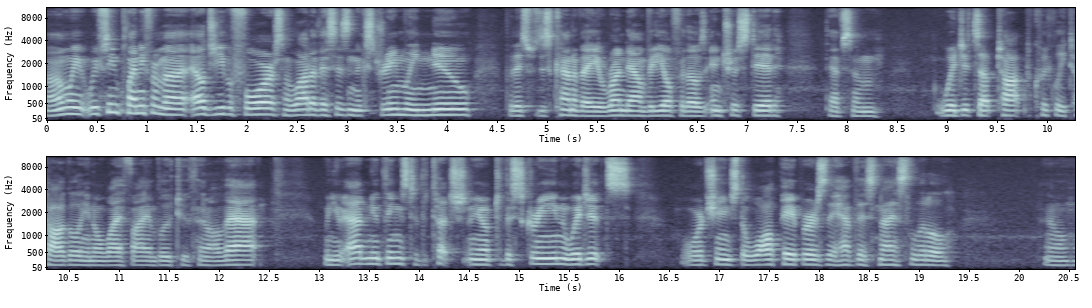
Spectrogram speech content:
um, we, we've seen plenty from uh, LG before so a lot of this isn't extremely new but this was just kind of a rundown video for those interested. They have some widgets up top to quickly toggle, you know, Wi-Fi and Bluetooth and all that when you add new things to the touch, you know, to the screen widgets or change the wallpapers, they have this nice little you know,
